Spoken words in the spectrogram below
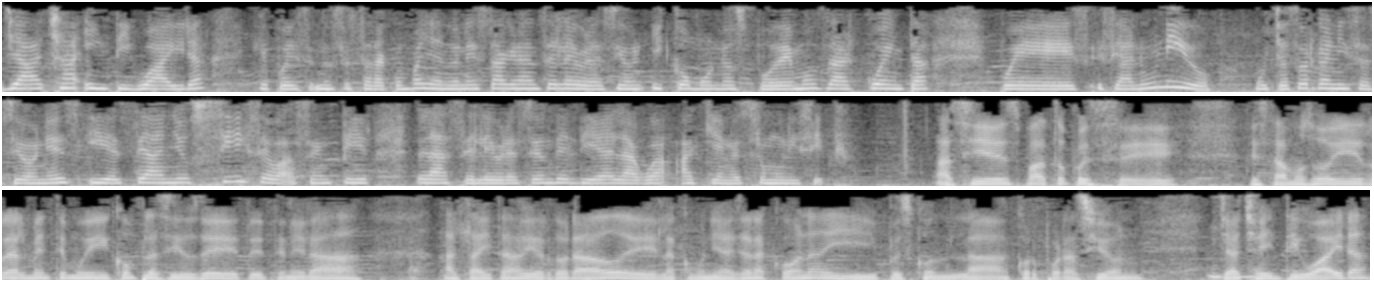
Yacha Intiguaira, que pues nos estará acompañando en esta gran celebración y como nos podemos dar cuenta, pues se han unido muchas organizaciones y este año sí se va a sentir la celebración del Día del Agua aquí en nuestro municipio. Así es, Pato, pues eh, estamos hoy realmente muy complacidos de, tener a, al Taita Javier Dorado de la comunidad de Yanacona y pues con la corporación Yacha Intiguaira.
